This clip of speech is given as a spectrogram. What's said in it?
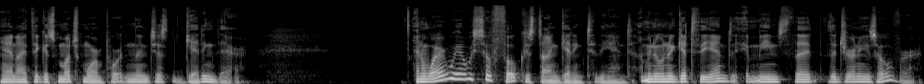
And I think it's much more important than just getting there. And why are we always so focused on getting to the end? I mean, when we get to the end, it means that the journey is over.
